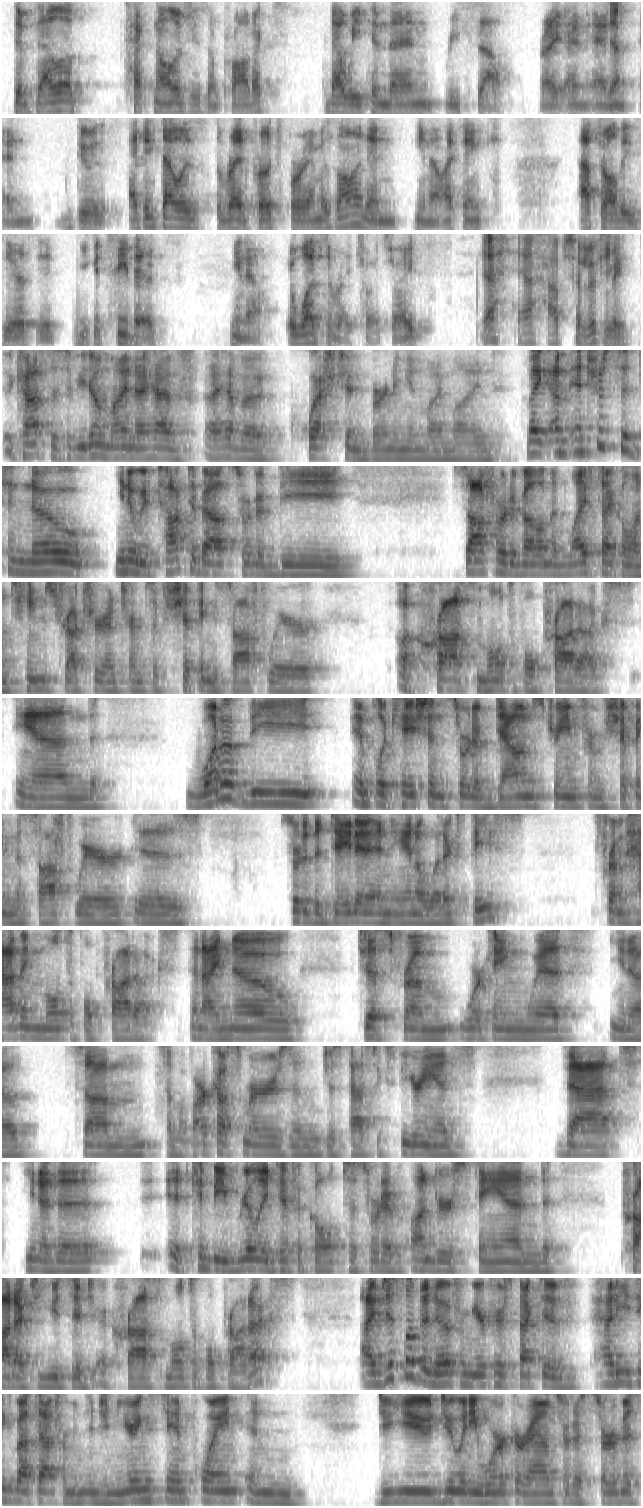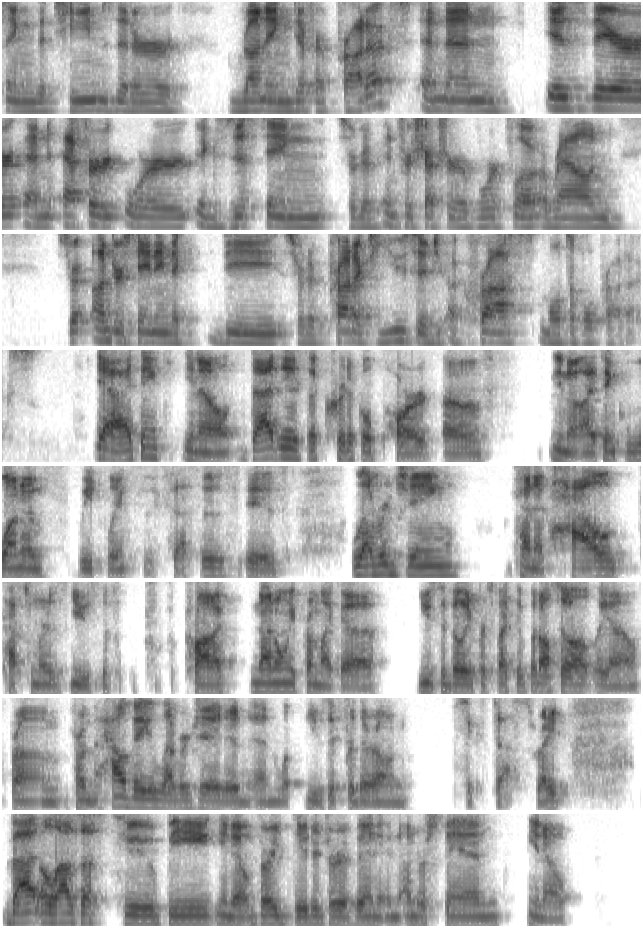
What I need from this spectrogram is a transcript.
develop technologies and products that we can then resell, right? And and yeah. and do. I think that was the right approach for Amazon, and you know, I think after all these years, it, you could see that it's, you know, it was the right choice, right? Yeah, yeah, absolutely. Kostas, if you don't mind, I have I have a question burning in my mind. Like I'm interested to know, you know, we've talked about sort of the software development lifecycle and team structure in terms of shipping software across multiple products. And one of the implications sort of downstream from shipping the software is sort of the data and analytics piece from having multiple products. And I know just from working with you know some some of our customers and just past experience that you know the it can be really difficult to sort of understand product usage across multiple products. I'd just love to know from your perspective how do you think about that from an engineering standpoint? And do you do any work around sort of servicing the teams that are running different products? And then is there an effort or existing sort of infrastructure of workflow around sort of understanding the, the sort of product usage across multiple products? Yeah, I think, you know, that is a critical part of, you know, I think one of LeafLink's successes is leveraging kind of how customers use the product, not only from like a usability perspective, but also, you know, from, from how they leverage it and, and use it for their own success, right? That allows us to be you know very data driven and understand you know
